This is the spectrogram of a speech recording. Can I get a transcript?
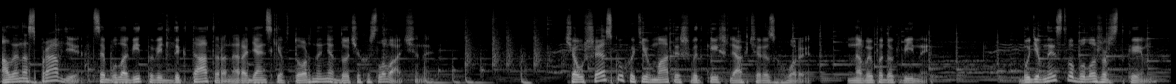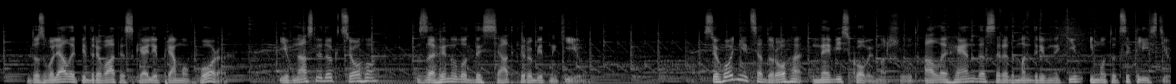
Але насправді це була відповідь диктатора на радянське вторгнення до Чехословаччини. Чаушеску хотів мати швидкий шлях через гори на випадок війни. Будівництво було жорстким, дозволяли підривати скелі прямо в горах, і внаслідок цього загинуло десятки робітників. Сьогодні ця дорога не військовий маршрут, а легенда серед мандрівників і мотоциклістів.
